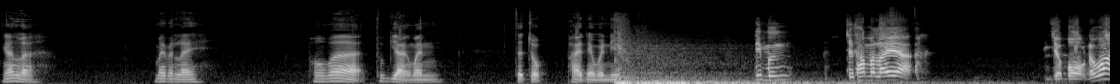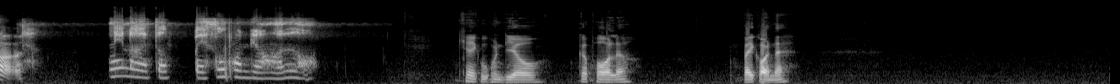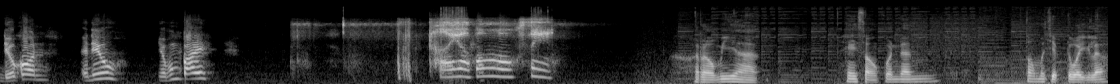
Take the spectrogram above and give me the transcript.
งั้นเหรอ ไม่เป็นไร เพราะว่าทุกอย่างมันจะจบภายในวันนี้ นี่มึงจะทำอะไรอะอย่าบอกนะว่า นี่นาย จะไปสู้คนเดียวงั้นเหรอ แค่กูคนเดียวก็พอแล้ว ไปก่อนนะ เดี๋ยวก่อนไอ้นิวอย่าเพิ่งไป เธออย่าเพิ่งลุกสิ เราไม่อยากให้สองคนนั้นต้องมาเจ็บตัวอีกแล้ว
